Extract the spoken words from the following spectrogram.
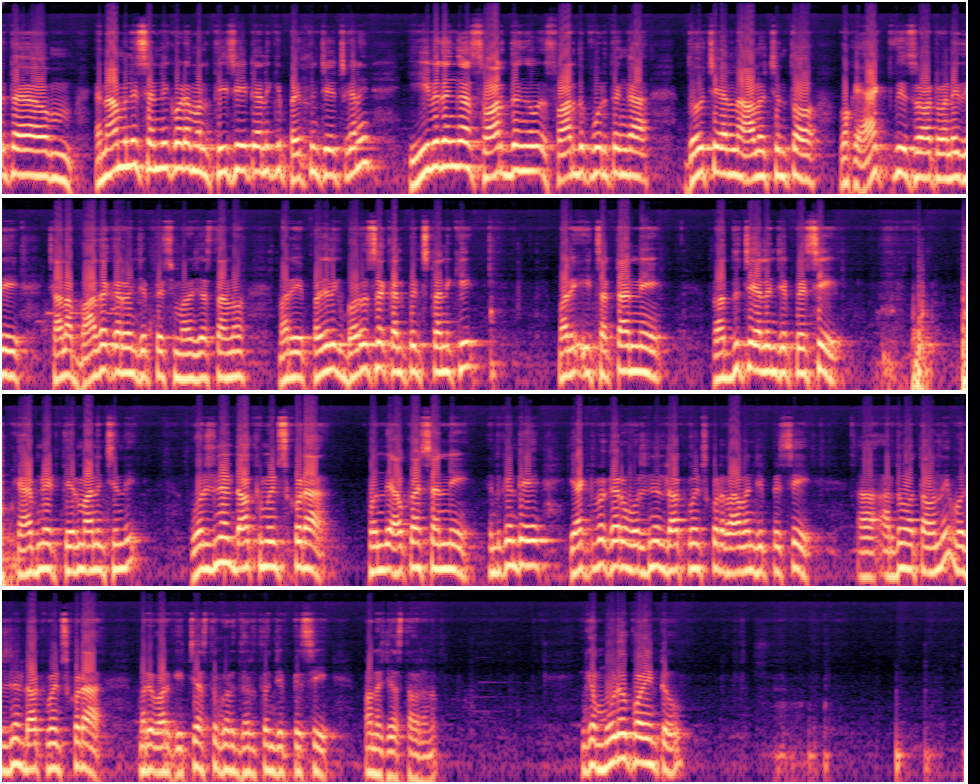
ఎనామిలీస్ అన్నీ కూడా మనం తీసేయడానికి ప్రయత్నం చేయొచ్చు కానీ ఈ విధంగా స్వార్థంగా స్వార్థపూరితంగా దోచేయాలనే ఆలోచనతో ఒక యాక్ట్ తీసుకురావటం అనేది చాలా బాధాకరం అని చెప్పేసి మనం చేస్తాను. మరి ప్రజలకు భరోసా కల్పించడానికి మరి ఈ చట్టాన్ని రద్దు చేయాలని చెప్పేసి కేబినెట్ తీర్మానించింది. ఒరిజినల్ డాక్యుమెంట్స్ కూడా పొందే అవకాశాన్ని ఎందుకంటే యాక్ట్ ప్రకారం ఒరిజినల్ డాక్యుమెంట్స్ కూడా రావని చెప్పేసి అర్థమవుతా ఉంది. ఒరిజినల్ డాక్యుమెంట్స్ కూడా మరి వారికి ఇచ్చేస్తాం కూడా జరుగుతుందని చెప్పేసి మనం చేస్తా ఉన్నాను. ఇంకా మూడో పాయింట్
